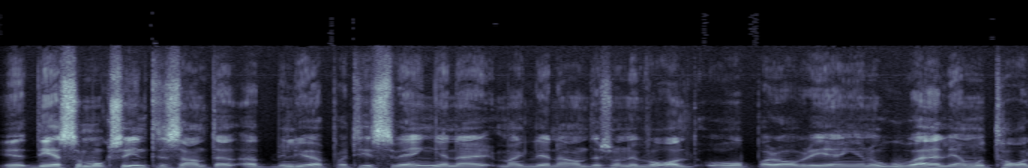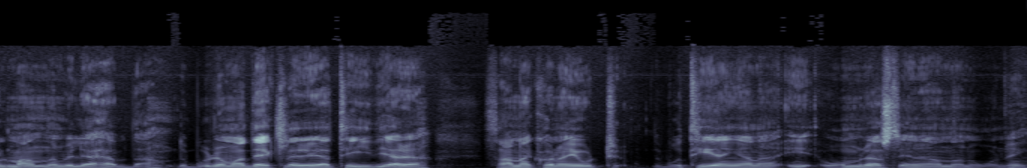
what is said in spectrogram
Eh, det som också är intressant är att Miljöpartiet svänger när Magdalena Andersson är vald och hoppar av regeringen och oärliga mot talmannen vill jag hävda. Då borde de ha deklarerat tidigare så han har kunnat gjort voteringarna i omröstningen i en annan ordning.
